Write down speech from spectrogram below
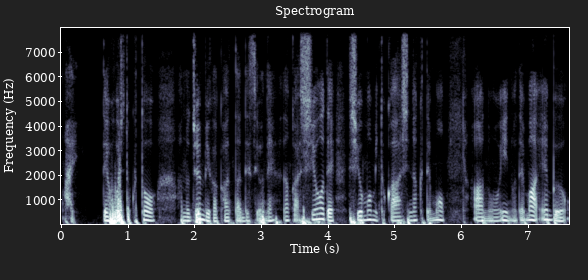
はい。で干しとくと、あの、準備が簡単ですよね。なんか塩で、塩もみとかしなくても、あの、いいので、まあ、塩分、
